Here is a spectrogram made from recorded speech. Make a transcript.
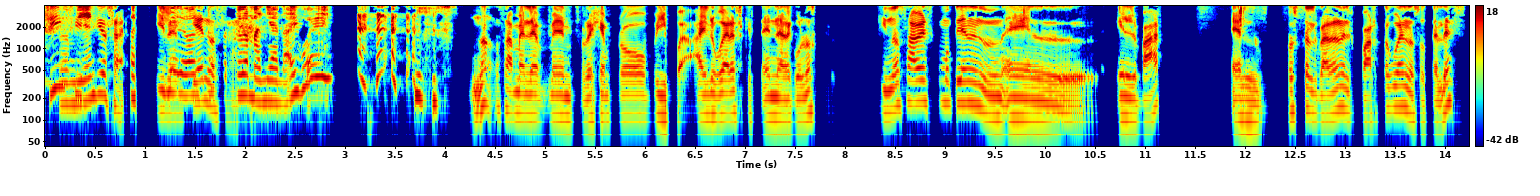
sí, sí, sí, o sea, y lo entiendo. O sea. la mañana, ay, güey. no, o sea, me, por ejemplo, hay lugares que en algunos, si no sabes cómo tienen el, el bar, el, pues el bar en el cuarto, güey, en los hoteles,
